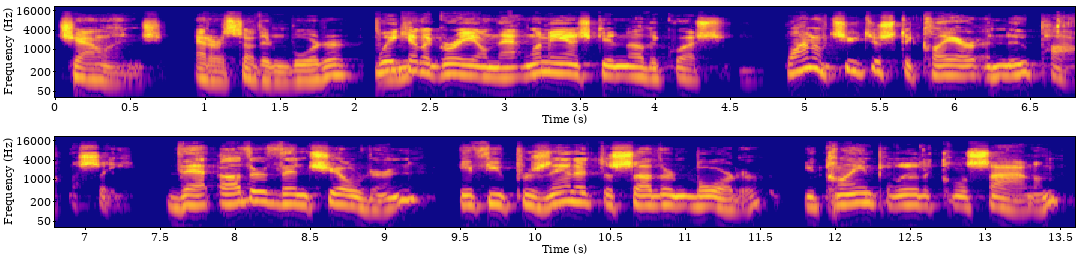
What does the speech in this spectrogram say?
challenge at our southern border. We mm-hmm. can agree on that. Let me ask you another question. Why don't you just declare a new policy that, other than children, if you present at the southern border, you claim political asylum,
